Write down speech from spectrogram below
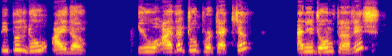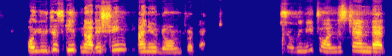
People do either. You either too protective and you don't nourish, or you just keep nourishing and you don't protect. So we need to understand that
